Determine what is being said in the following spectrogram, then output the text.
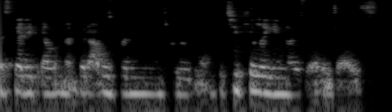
aesthetic element that I was bringing into them, particularly in those early days.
